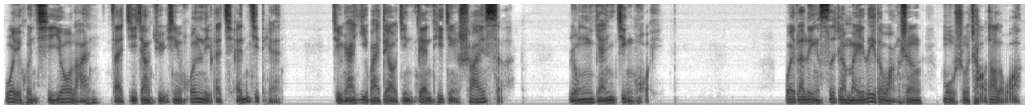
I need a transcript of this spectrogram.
未婚妻幽兰在即将举行婚礼的前几天，竟然意外掉进电梯井摔死了，容颜尽毁。为了令死者美丽的往生，木树找到了我，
